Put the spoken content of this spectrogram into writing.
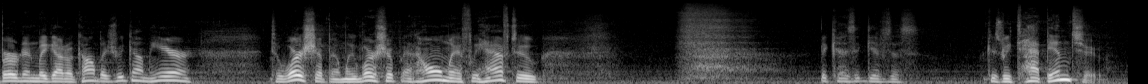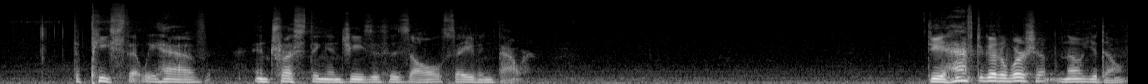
burden we got to accomplish. We come here to worship, and we worship at home if we have to because it gives us, because we tap into the peace that we have in trusting in Jesus' all saving power. Do you have to go to worship? No, you don't.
